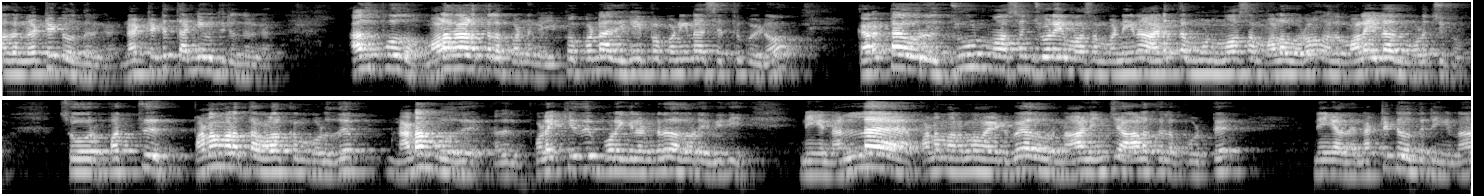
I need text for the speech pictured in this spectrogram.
அதை நட்டுட்டு வந்துருங்க. நட்டுட்டு தண்ணி ஊற்றிட்டு வந்துருங்க. அது போதும். மழை காலத்தில் பண்ணுங்க. இப்போ பண்ணாதீங்க. இப்போ பண்ணீங்கன்னா செத்து போயிடும். கரெக்டாக ஒரு ஜூன் மாதம் ஜூலை மாதம் பண்ணீங்கன்னா அடுத்த மூணு மாதம் மழை வரும். அது மழையில் அது முளைச்சிக்கும். ஸோ ஒரு பத்து பனைமரத்தை வளர்க்கும் பொழுது நடும்போது அது பிழைக்குது பிழைக்கலன்றது அதோட விதி. நீங்கள் நல்ல பனைமரமாக வாங்கிட்டு போய் அதை ஒரு நாலு இன்ச்சு ஆழத்தில் போட்டு நீங்கள் அதை நட்டுட்டு வந்துட்டீங்கன்னா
